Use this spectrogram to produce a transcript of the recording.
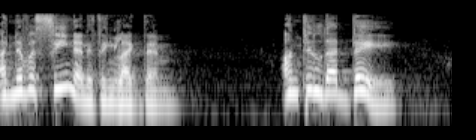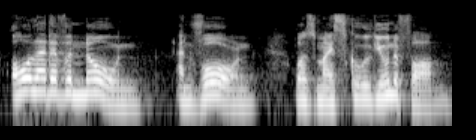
I'd never seen anything like them. Until that day, all I'd ever known and worn was my school uniform,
